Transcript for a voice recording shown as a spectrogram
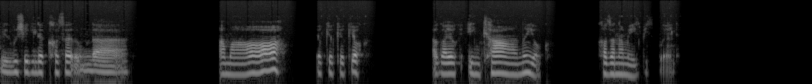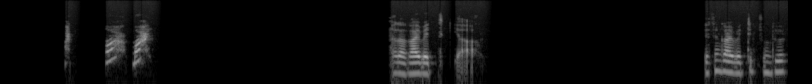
Biz bu şekilde kasarım da. Ama yok yok yok yok. Aga yok imkanı yok. Kazanamayız biz bu eli. Ah, mah. Aga kaybettik ya. Kesin kaybettik çünkü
